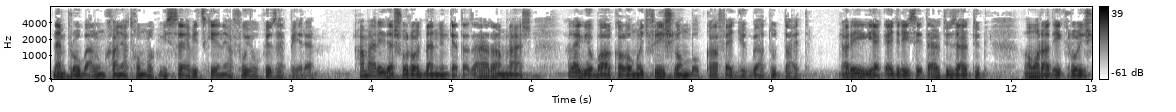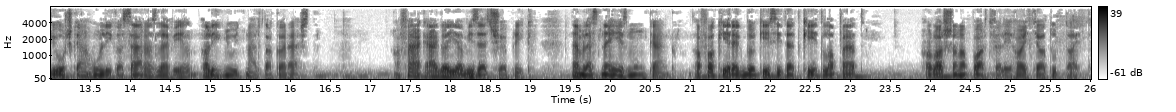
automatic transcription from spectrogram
nem próbálunk hanyat homlok visszaevickélni a folyó közepére. Ha már ide sorolt bennünket az áramlás, a legjobb alkalom, hogy friss lombokkal fedjük be a tutajt. A régiek egy részét eltüzeltük, a maradékról is jócskán hullik a száraz levél, alig nyújt már takarást. A fák ágai a vizet söprik. Nem lesz nehéz munkánk. A fakérekből készített két lapát, ha lassan a part felé hajtja a tutajt.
